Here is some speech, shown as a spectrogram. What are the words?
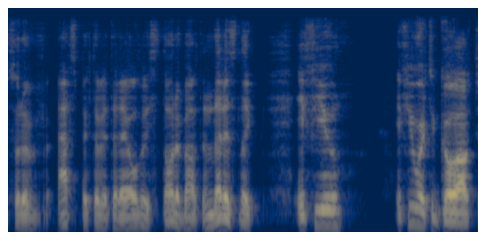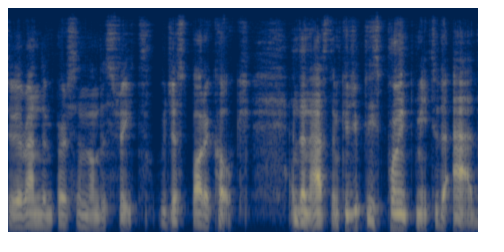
sort of aspect of it that I always thought about, and that is like if you if you were to go out to a random person on the street who just bought a Coke and then ask them, could you please point me to the ad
